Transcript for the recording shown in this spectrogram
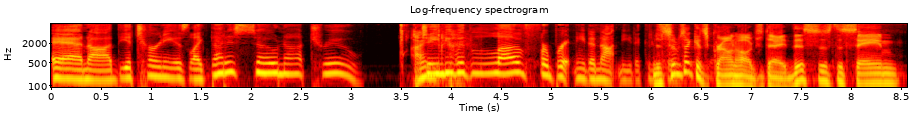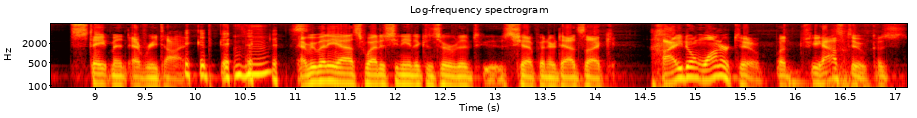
And uh, the attorney is like, that is so not true. I- Jamie would love for Britney to not need a It seems like it's Groundhog's Day. This is the same statement every time. Mm-hmm. Everybody asks, why does she need a conservatorship? And her dad's like, I don't want her to, but she has to because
